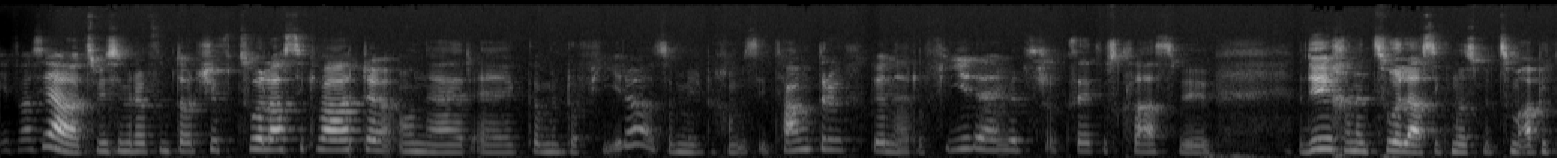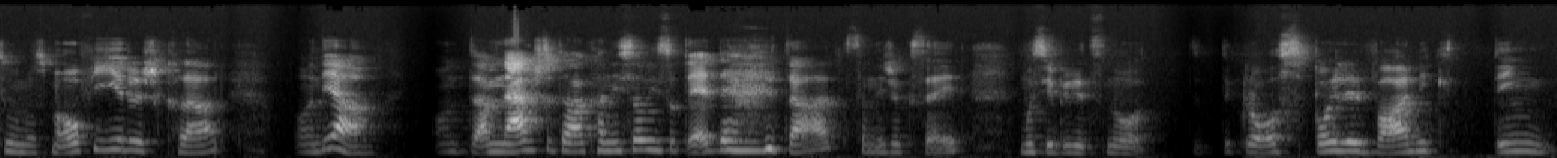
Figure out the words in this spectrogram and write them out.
Jedenfalls ja, jetzt müssen wir auf dem Deutsch die Zulassung warten und dann äh, gehen wir feiern, also wir bekommen sie in die Hand gehen dann feiern, haben wir das schon gesagt aus Klasse, weil natürlich eine Zulassung muss man zum Abitur muss man auch feiern, ist klar. Und ja, und am nächsten Tag habe ich sowieso den Tag, das habe ich schon gesagt, muss ich übrigens noch die grosse Spoilerwarnung Ding,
